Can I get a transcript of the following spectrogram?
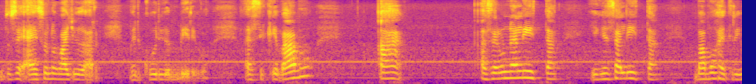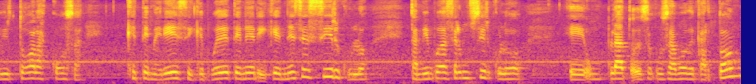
Entonces a eso nos va a ayudar Mercurio en Virgo. Así que vamos a hacer una lista y en esa lista vamos a escribir todas las cosas que te merece, que puede tener y que en ese círculo también puede hacer un círculo, eh, un plato de eso que usamos de cartón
